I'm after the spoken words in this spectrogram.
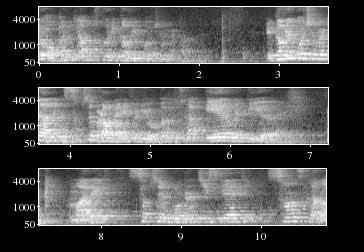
वे ओपन किया, आप उसको रिकवरी पोजीशन में डाल दें। रिकवरी पोजीशन में डालने का सबसे बड़ा बेनिफिट ये होगा कि उसका एयर वे क्लियर रहेगा हमारे सबसे इंपॉर्टेंट चीज़ क्या है जी? सांस का रास्ता।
